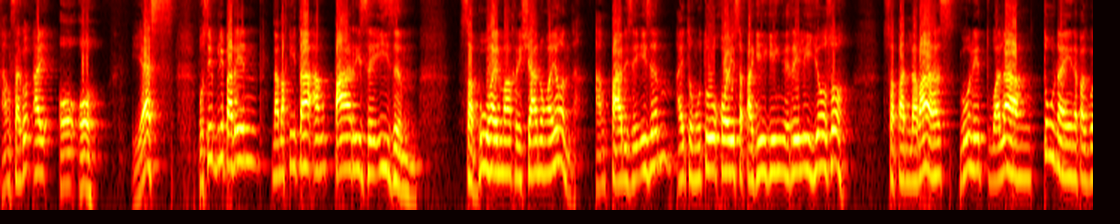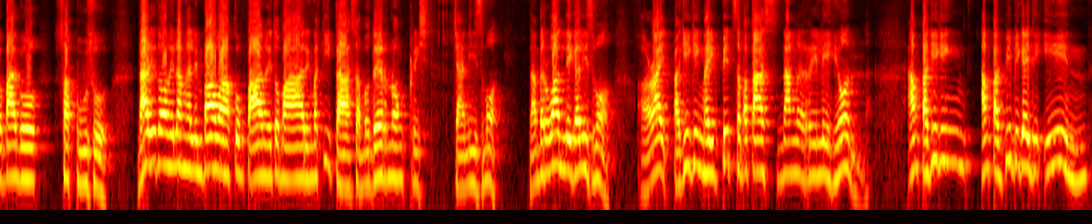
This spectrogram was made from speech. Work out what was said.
Ang sagot ay oo. Yes, posible pa rin na makita ang Phariseeism sa buhay ng mga Krisyano ngayon. Ang Phariseeism ay tumutukoy sa pagiging religyoso sa panlabas, ngunit walang tunay na pagbabago sa puso. Narito ang ilang halimbawa kung paano ito maaaring makita sa modernong Kristyanismo. Number one, legalismo. Alright, pagiging mahigpit sa batas ng relihiyon. Ang pagiging, ang pagbibigay diin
